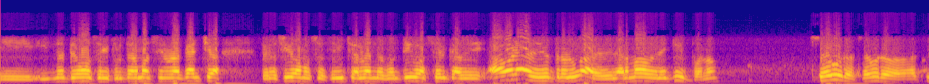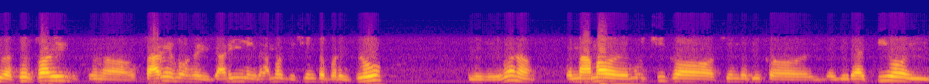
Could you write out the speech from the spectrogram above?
y, y no te vamos a disfrutar más en una cancha, pero sí vamos a seguir charlando contigo acerca de, ahora desde otro lugar, del armado del equipo, ¿no? Seguro, seguro, así va a ser Fabi, uno sabemos del cariño y el amor que siento por el club y bueno, he mamado de muy chico siendo el hijo del directivo y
